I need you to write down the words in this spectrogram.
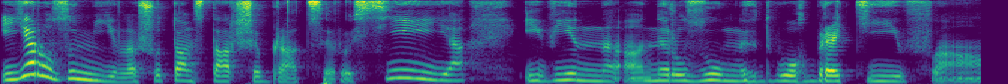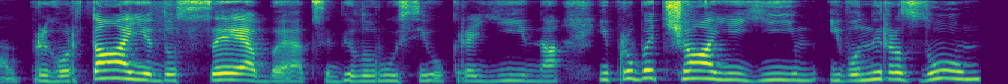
І я розуміла, що там старший брат це Росія, і він нерозумних двох братів пригортає до себе, це Білорусь і Україна, і пробачає їм, і вони разом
